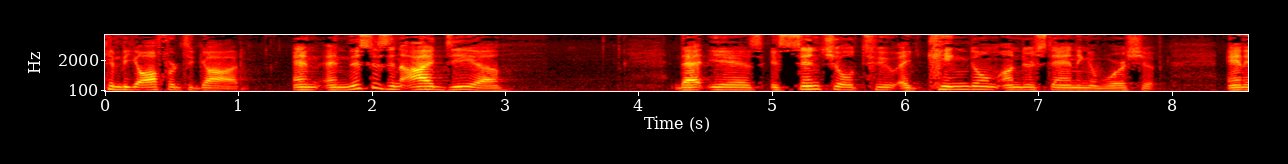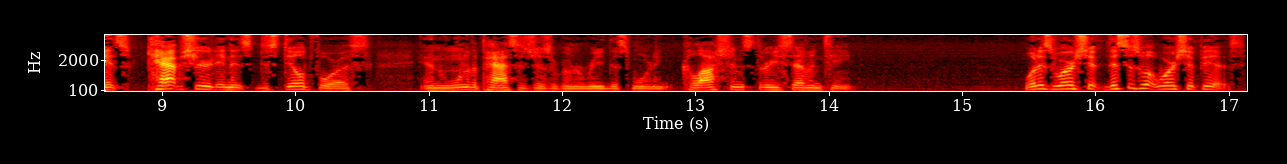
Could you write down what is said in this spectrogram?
can be offered to God. And, and this is an idea that is essential to a kingdom understanding of worship. And it's captured and it's distilled for us in one of the passages we're going to read this morning, Colossians 3:17. What is worship? This is what worship is.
